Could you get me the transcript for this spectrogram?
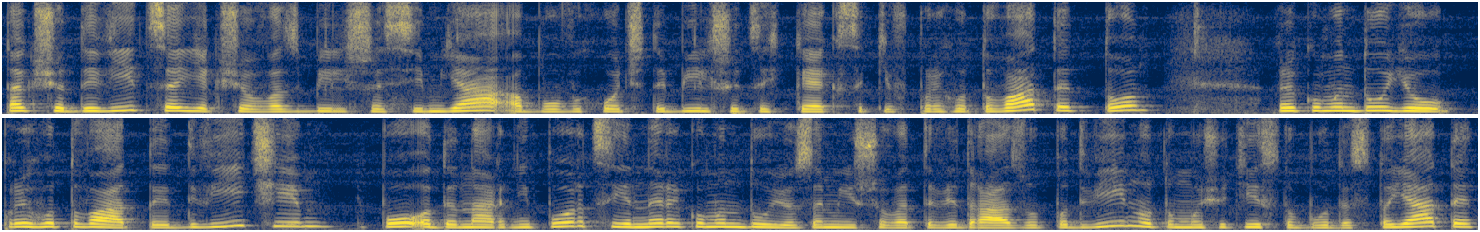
Так що дивіться, якщо у вас більша сім'я або ви хочете більше цих кексиків приготувати, то рекомендую приготувати двічі по одинарній порції. Не рекомендую замішувати відразу подвійно, тому що тісто буде стояти,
